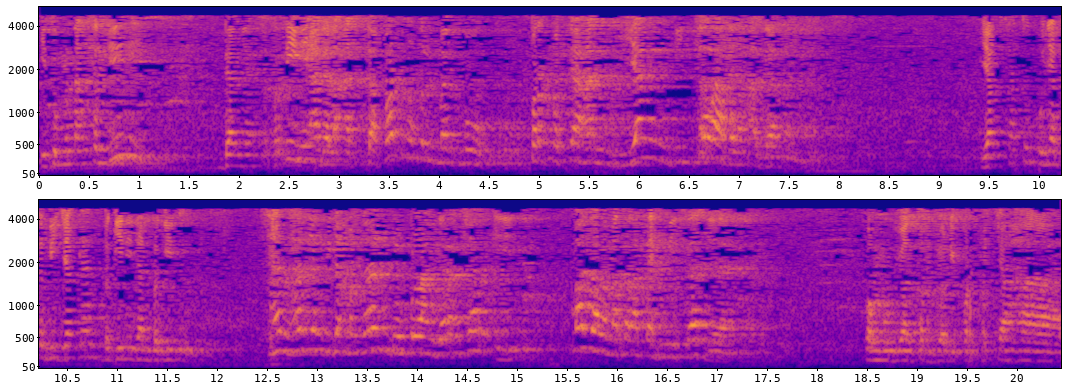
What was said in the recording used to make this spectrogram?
Itu menang sendiri. Dan yang seperti ini adalah at-tafarruqul madmum, perpecahan yang dicela dalam agama. Yang satu punya kebijakan begini dan begitu. Hal-hal yang tidak mengandung pelanggaran syar'i, masalah-masalah teknis saja. Kemudian terjadi perpecahan,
